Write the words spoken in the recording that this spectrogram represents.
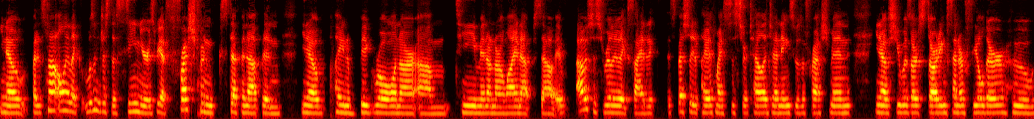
You know, but it's not only like it wasn't just the seniors. We had freshmen stepping up and, you know, playing a big role in our um, team and on our lineup. So it, I was just really, excited, especially to play with my sister Tella Jennings, who was a freshman. You know, she was our starting center fielder who,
